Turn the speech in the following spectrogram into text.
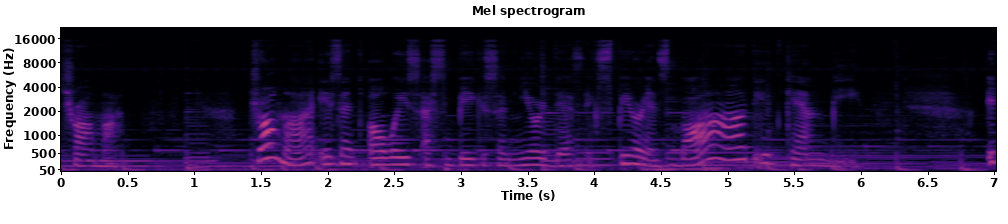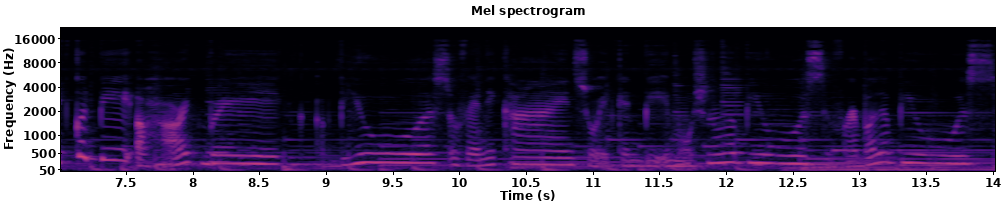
trauma. Trauma isn't always as big as a near death experience, but it can be. It could be a heartbreak, abuse of any kind, so it can be emotional abuse, verbal abuse,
